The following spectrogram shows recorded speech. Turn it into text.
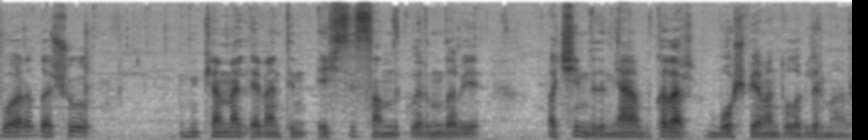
Bu arada şu mükemmel eventin eşsiz sandıklarını da bir açayım dedim. Ya bu kadar boş bir event olabilir mi abi?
